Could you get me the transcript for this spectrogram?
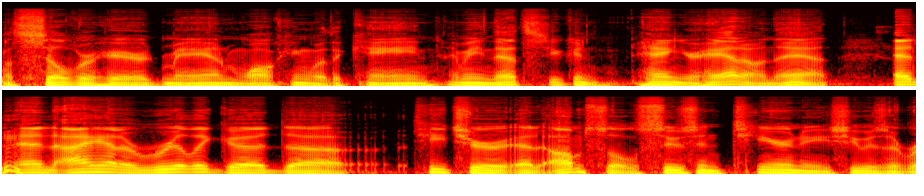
A silver haired man walking with a cane. I mean, that's, you can hang your hat on that. And, and I had a really good uh, teacher at UMSL, Susan Tierney. She was an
